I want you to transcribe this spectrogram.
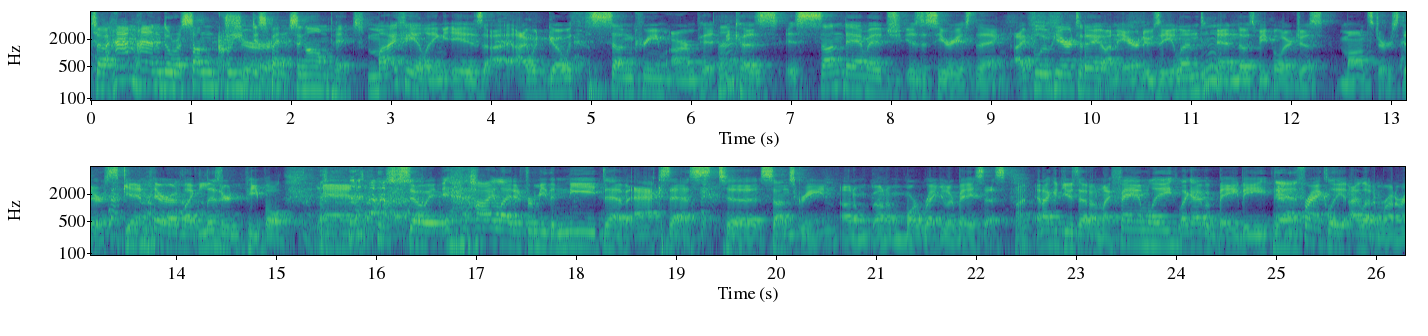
So a ham hand or a sun cream Sure. dispensing armpit. My feeling is I, I would go with sun cream armpit because sun damage is a serious thing. I flew here today on Air New Zealand, hmm. and those people are just monsters. Their skin, they're like lizard people. And so it highlighted for me the need to have access to sunscreen on a, on a more regular basis. Right. And I could use that on my family. Like I have a baby, Yeah. and frankly, I let him run around.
